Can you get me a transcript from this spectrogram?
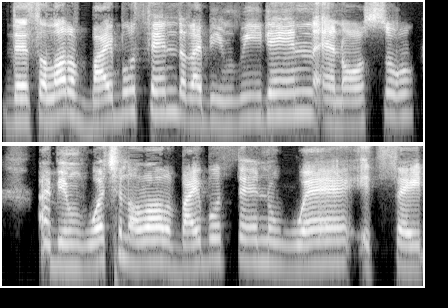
there's a lot of bible thing that i've been reading and also i've been watching a lot of bible thing where it said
